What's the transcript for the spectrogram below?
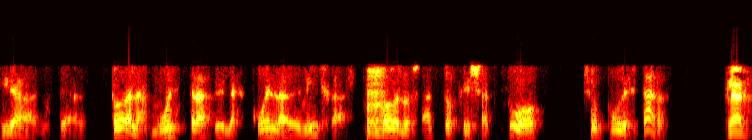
ir a, no sé, a todas las muestras de la escuela de mi hija, Hmm. todos los actos que ella actuó, yo pude estar, Claro.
